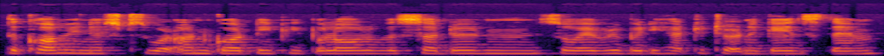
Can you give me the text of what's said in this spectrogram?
The communists were ungodly people all of a sudden, so everybody had to turn against them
